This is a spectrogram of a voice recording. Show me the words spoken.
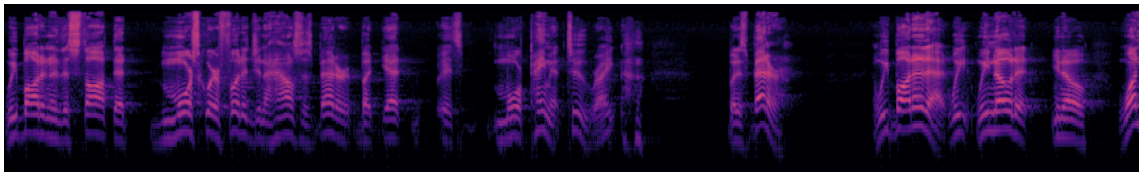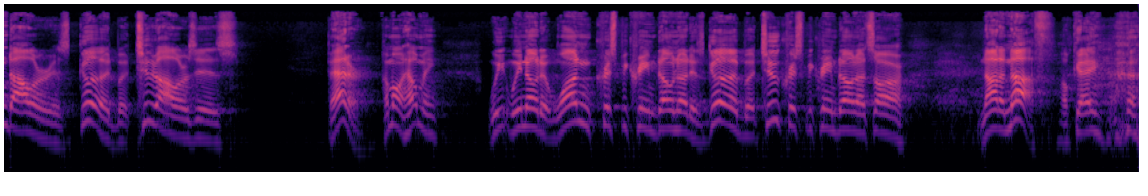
we bought into this thought that more square footage in a house is better, but yet it's more payment too, right? but it's better. And we bought into that. We, we know that, you know, $1 is good, but $2 is better. Come on, help me. We, we know that one Krispy Kreme donut is good, but two Krispy Kreme donuts are not enough, okay?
